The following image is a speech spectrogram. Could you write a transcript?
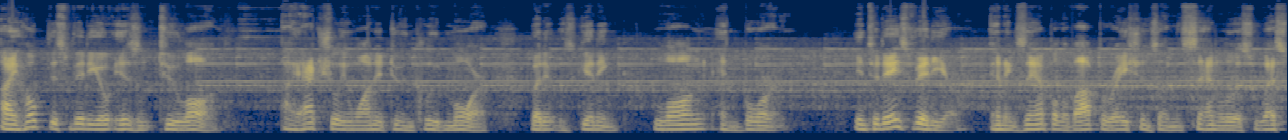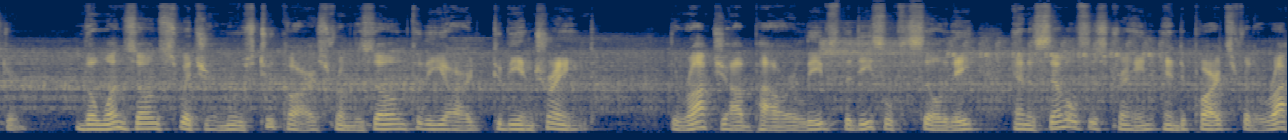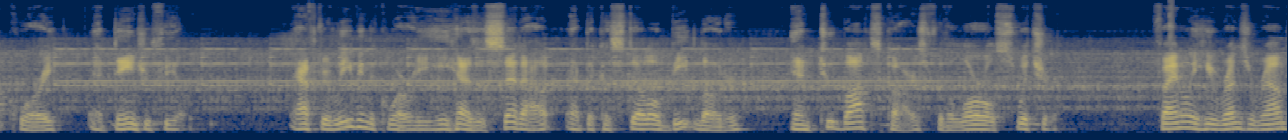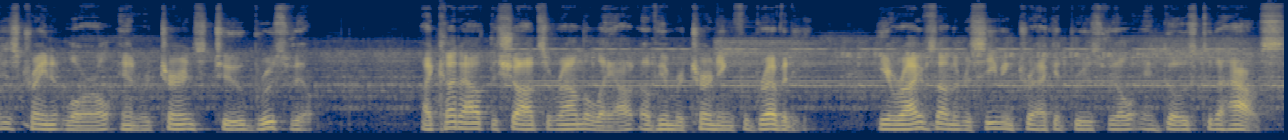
I hope this video isn't too long. I actually wanted to include more, but it was getting long and boring. In today's video, an example of operations on the San Luis Western, the one zone switcher moves two cars from the zone to the yard to be entrained. The rock job power leaves the diesel facility and assembles his train and departs for the rock quarry at Dangerfield. After leaving the quarry, he has a set out at the Costello beet loader and two box cars for the Laurel switcher. Finally, he runs around his train at Laurel and returns to Bruceville. I cut out the shots around the layout of him returning for brevity. He arrives on the receiving track at Bruceville and goes to the house.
